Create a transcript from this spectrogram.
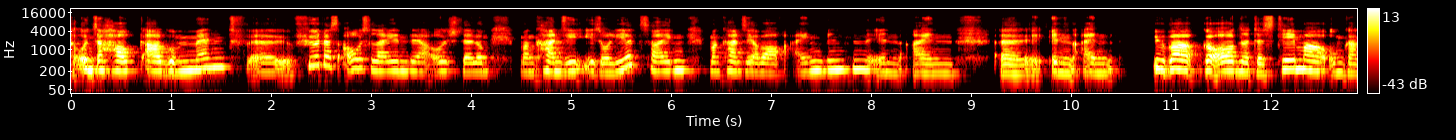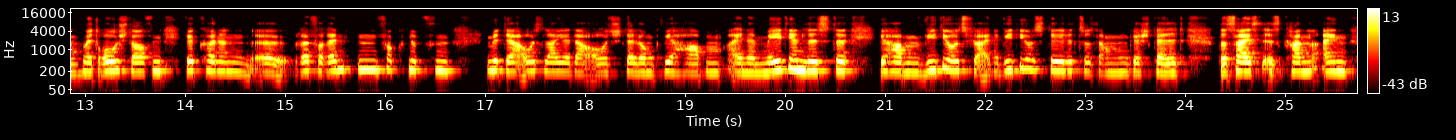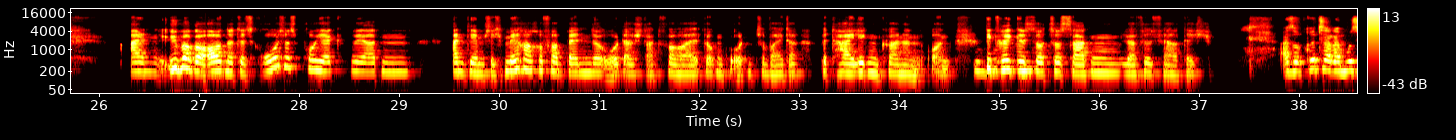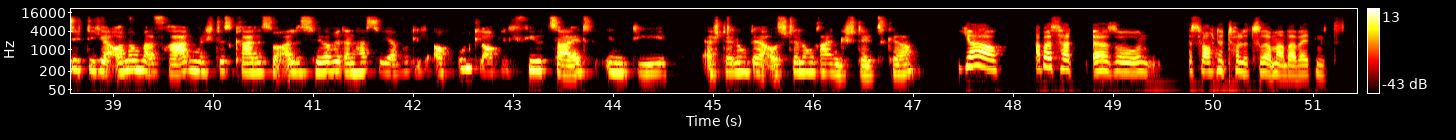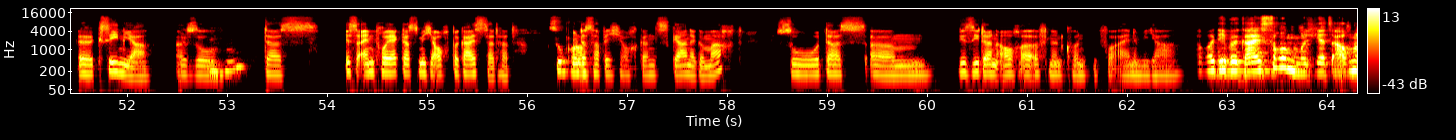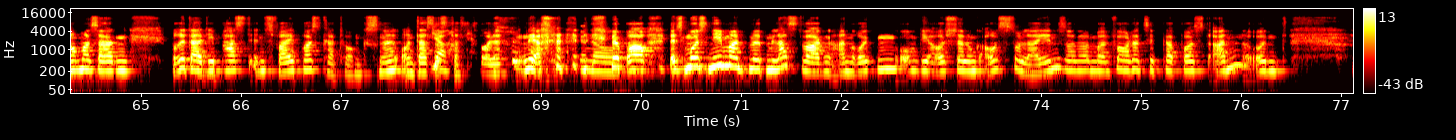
unser Hauptargument äh, für das Ausleihen der Ausstellung. Man kann sie isoliert zeigen, man kann sie aber auch einbinden in ein, äh, in ein übergeordnetes Thema, Umgang mit Rohstoffen. Wir können äh, Referenten verknüpfen mit der Ausleihe der Ausstellung. Wir haben eine Medienliste. Wir haben Videos für eine Videostele zusammengestellt. Das heißt, es kann ein, ein übergeordnetes großes Projekt werden, an dem sich mehrere Verbände oder Stadtverwaltung und so weiter beteiligen können. Und mhm. die kriegen es sozusagen löffelfertig. Also Britta, da muss ich dich ja auch noch mal fragen, wenn ich das gerade so alles höre, dann hast du ja wirklich auch unglaublich viel Zeit in die Erstellung der Ausstellung reingesteckt, gell? Ja, aber es hat also es war auch eine tolle Zusammenarbeit mit äh, Xenia. Also mhm. das ist ein Projekt, das mich auch begeistert hat. Super. Und das habe ich auch ganz gerne gemacht so dass ähm, wir sie dann auch eröffnen konnten vor einem Jahr. Aber die Begeisterung, muss ich jetzt auch nochmal sagen, Britta, die passt in zwei Postkartons, ne? Und das ja. ist das Tolle. ja. genau. Wir brauchen, es muss niemand mit dem Lastwagen anrücken, um die Ausstellung auszuleihen, sondern man fordert sie per Post an und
